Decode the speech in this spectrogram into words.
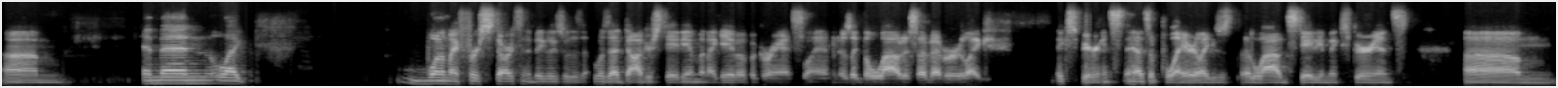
um, and then like one of my first starts in the big leagues was was at Dodger Stadium and I gave up a grand slam and it was like the loudest I've ever like experienced as a player like just a loud stadium experience um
